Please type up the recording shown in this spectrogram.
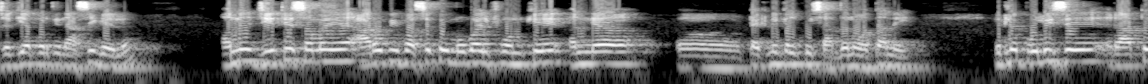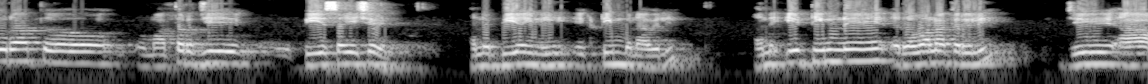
જગ્યા પરથી નાસી ગયેલો અને જે તે સમયે આરોપી પાસે કોઈ મોબાઈલ ફોન કે અન્ય ટેકનિકલ કોઈ સાધનો હતા નહીં. એટલે પોલીસે રાતોરાત માત્ર જે પીએસઆઈ છે અને પીઆઈની એક ટીમ બનાવેલી અને એ ટીમને રવાના કરેલી જે આ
